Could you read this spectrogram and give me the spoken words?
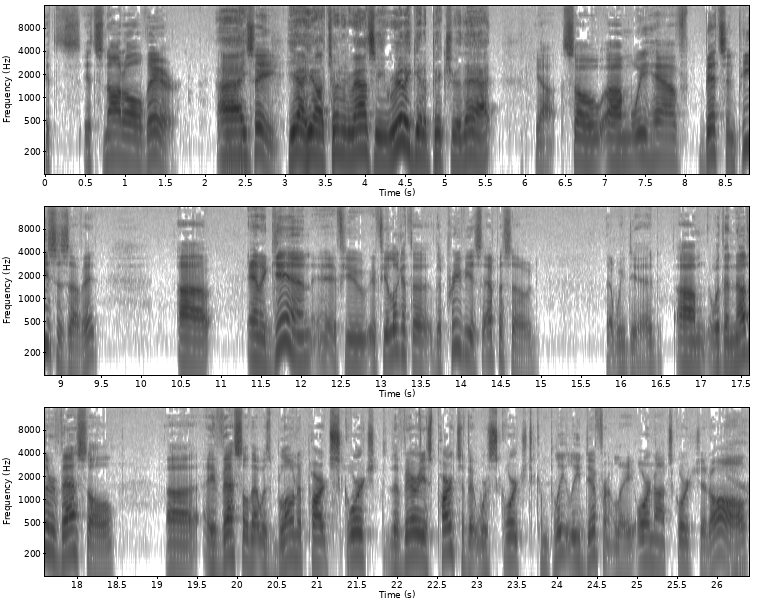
it's it's not all there. You I see. Yeah, here, I'll turn it around so you really get a picture of that. Yeah. So um, we have bits and pieces of it. Uh, and again, if you if you look at the the previous episode that we did um, with another vessel, uh, a vessel that was blown apart, scorched. The various parts of it were scorched completely differently, or not scorched at all,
